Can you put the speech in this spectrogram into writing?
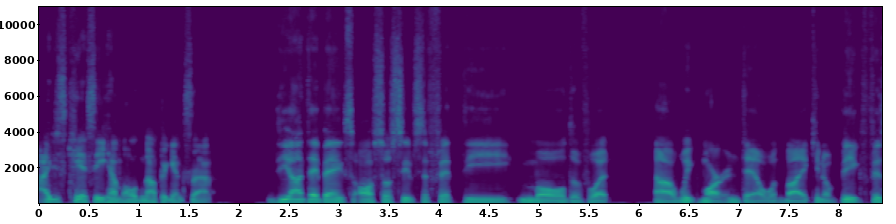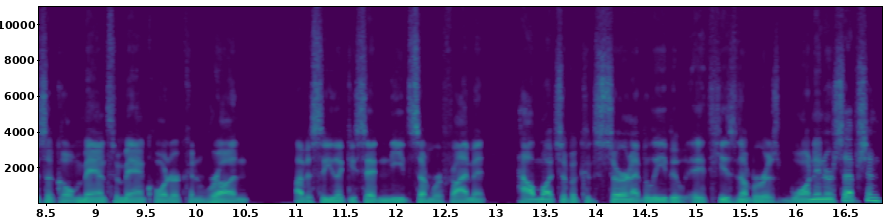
I just can't see him holding up against that. Deonte Banks also seems to fit the mold of what uh, Wink Martindale would like. You know, big physical man to man corner can run. Obviously, like you said, needs some refinement. How much of a concern? I believe it, it, his number is one interception.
